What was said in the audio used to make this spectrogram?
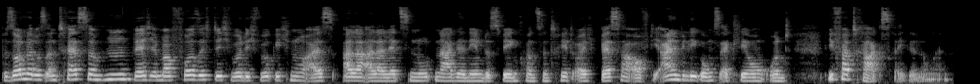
Besonderes Interesse, hm, wäre ich immer vorsichtig, würde ich wirklich nur als aller, allerletzten Notnagel nehmen. Deswegen konzentriert euch besser auf die Einwilligungserklärung und die Vertragsregelungen.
